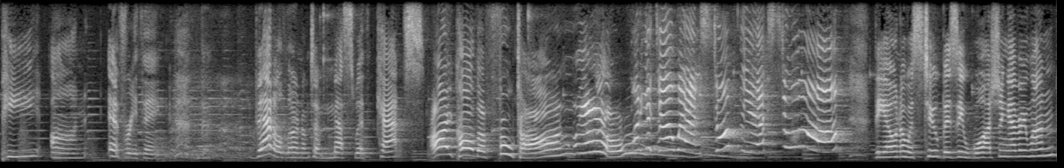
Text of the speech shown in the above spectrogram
Pee on everything. That'll learn them to mess with cats. I call the futon. What are you doing? Stop there! Stop! The owner was too busy washing everyone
